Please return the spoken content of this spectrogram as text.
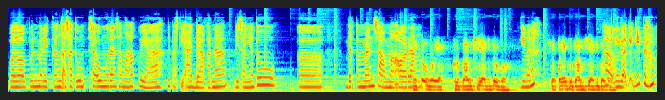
walaupun mereka nggak satu um- seumuran sama aku ya, tapi pasti ada karena biasanya tuh eh berteman sama orang Itu Bo ya, grup lansia gitu Bo. gimana? Circle-nya grup lansia gitu Oh, Bo. enggak kayak gitu.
